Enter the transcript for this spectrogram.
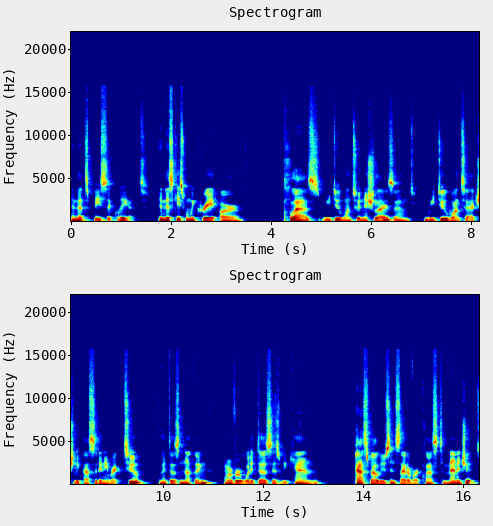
And that's basically it. In this case, when we create our class, we do want to initialize and we do want to actually pass it any rect2 and it does nothing. However, what it does is we can pass values inside of our class to manage it.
